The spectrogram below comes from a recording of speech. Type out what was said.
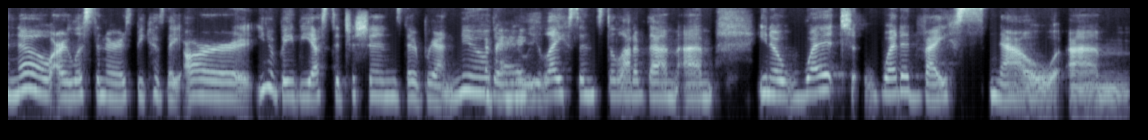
to know our listeners because they are, you know, baby estheticians, they're brand new, okay. they're newly licensed, a lot of them. Um, you know, what what advice now um,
